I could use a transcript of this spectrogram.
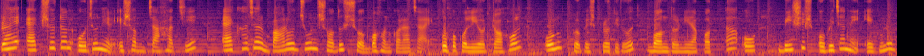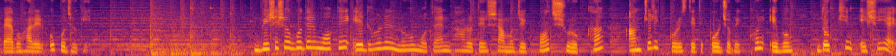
প্রায় একশো টন ওজনের এসব জাহাজে এক হাজার বারো জন সদস্য বহন করা যায়। উপকূলীয় টহল, অনুপ্রবেশ প্রতিরোধ, বন্দর নিরাপত্তা ও বিশেষ অভিযানে এগুলো ব্যবহারের উপযোগী। বিশেষজ্ঞদের মতে, এ ধরনের নৌ মোতায়েন ভারতের সামুদ্রিক পথ সুরক্ষা, আঞ্চলিক পরিস্থিতি পর্যবেক্ষণ এবং দক্ষিণ এশিয়ায়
